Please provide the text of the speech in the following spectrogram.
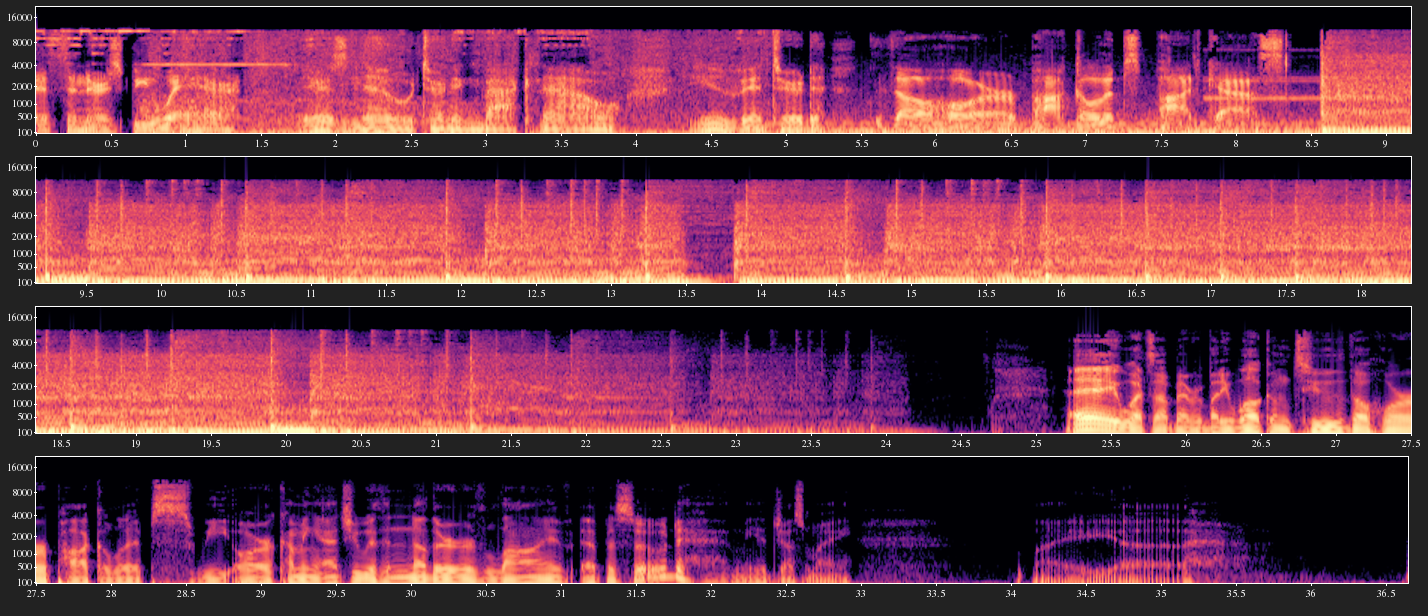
Listeners beware. There's no turning back now. You've entered the Horropocalypse Podcast. Hey, what's up, everybody? Welcome to the Horropocalypse. We are coming at you with another live episode. Let me adjust my my. uh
